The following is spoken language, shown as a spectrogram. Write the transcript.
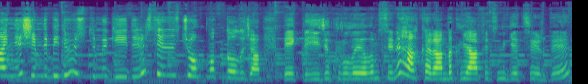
anne şimdi bir de üstümü giydirirseniz çok mutlu olacağım. Bekle iyice kurulayalım seni. Hah Karanda kıyafetini getirdi.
